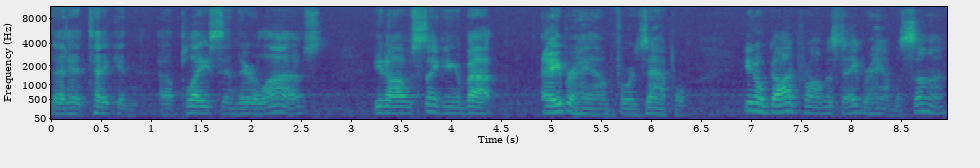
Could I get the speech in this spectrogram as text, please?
that had taken uh, place in their lives. You know, I was thinking about Abraham, for example. You know, God promised Abraham a son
